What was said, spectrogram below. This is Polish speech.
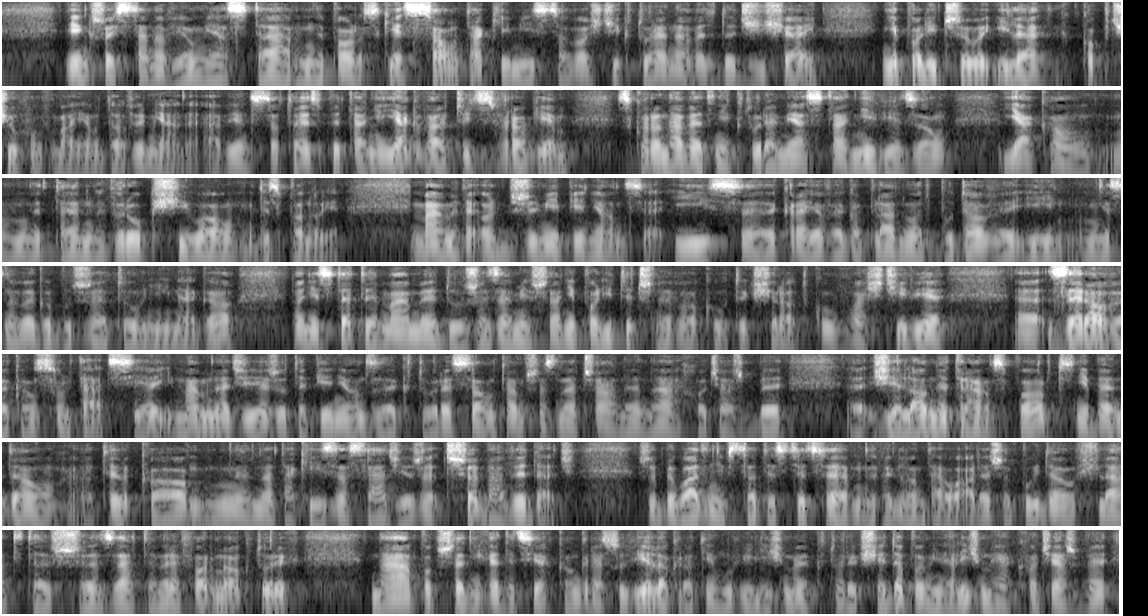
większość stanowią miasta polskie, są takie miejscowości, które nawet do dzisiaj nie policzyły, ile kopciuchów mają do wymiany. A więc to, to jest pytanie, jak walczyć z wrogiem, skoro nawet niektóre miasta nie wiedzą, jaką mm, ten wróg siłą dysponuje. Mamy te olbrzymie pieniądze i z Krajowego Planu Odbudowy, i z nowego budżetu unijnego. No niestety mamy duże zamieszanie polityczne wokół tych środków, właściwie e, zerowe konsultacje i mam nadzieję, że te pieniądze, które są tam przeznaczane na chociażby e, zielony transport, nie będą e, tylko mm, na takiej zasadzie, że trzeba wydać, żeby ładnie w statystyce wyglądało, ale że pójdą w ślad też za tym reformy, o których na poprzednich edycjach kongresu wielokrotnie mówiliśmy, których się dopominaliśmy, jak chociażby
